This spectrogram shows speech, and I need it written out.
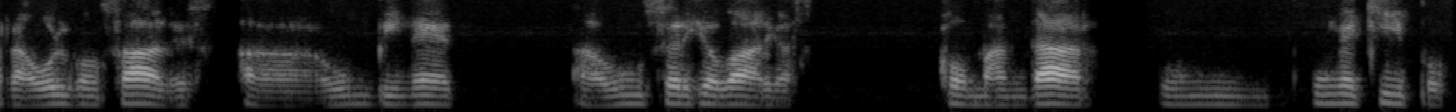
Raúl González, a un Binet, a un Sergio Vargas comandar un, equipo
